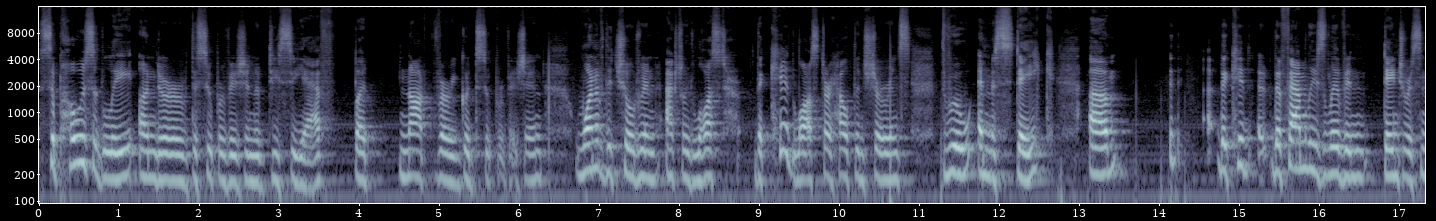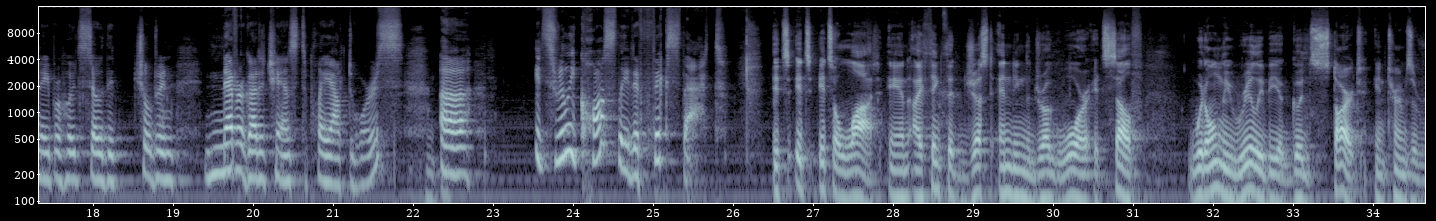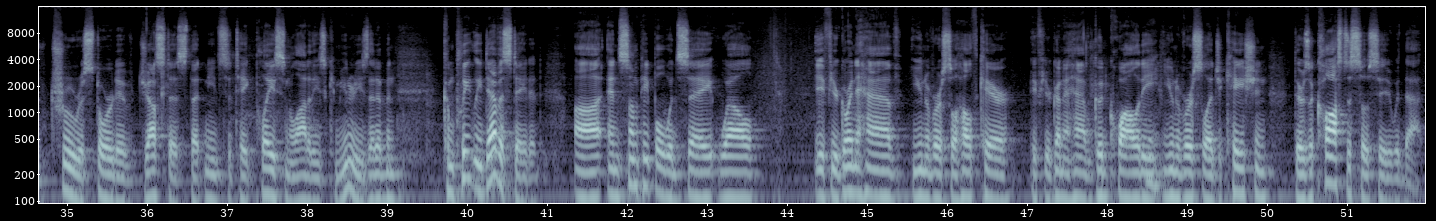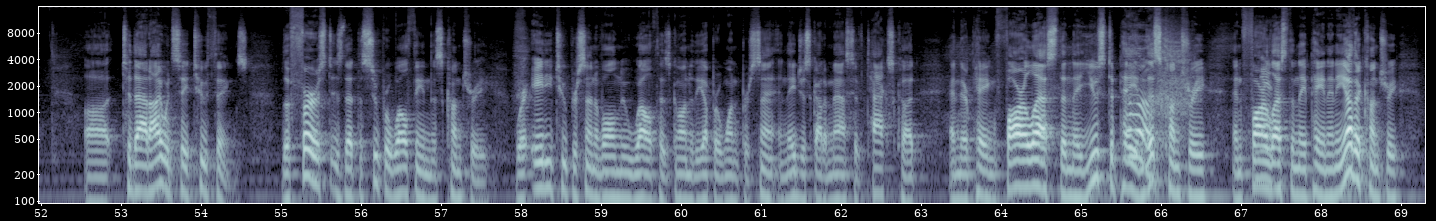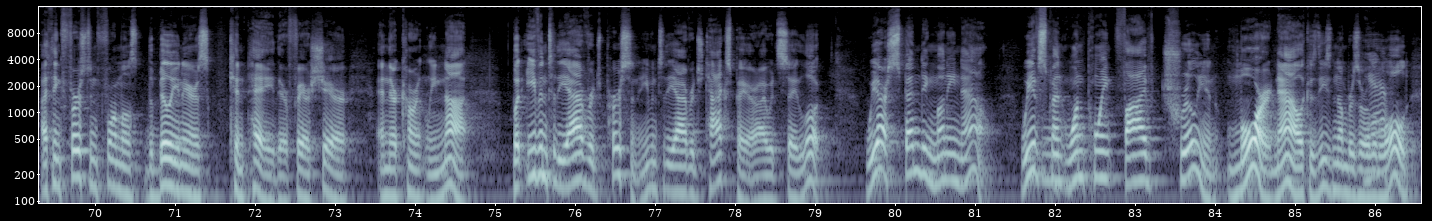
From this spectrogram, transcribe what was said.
supposedly under the supervision of DCF, but not very good supervision. One of the children actually lost, her, the kid lost her health insurance through a mistake. Um, the kid, the families live in dangerous neighborhoods, so the children never got a chance to play outdoors. Mm-hmm. Uh, it's really costly to fix that. It's, it's, it's a lot, and I think that just ending the drug war itself would only really be a good start in terms of true restorative justice that needs to take place in a lot of these communities that have been completely devastated. Uh, and some people would say, well, if you're going to have universal health care, if you're going to have good quality universal education, there's a cost associated with that. Uh, to that, I would say two things. The first is that the super wealthy in this country, where 82% of all new wealth has gone to the upper 1%, and they just got a massive tax cut, and they're paying far less than they used to pay oh. in this country and far yeah. less than they pay in any other country. I think first and foremost, the billionaires can pay their fair share, and they're currently not. But even to the average person, even to the average taxpayer, I would say, look, we are spending money now. We have spent 1.5 trillion more now, because these numbers are a yeah. little old,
